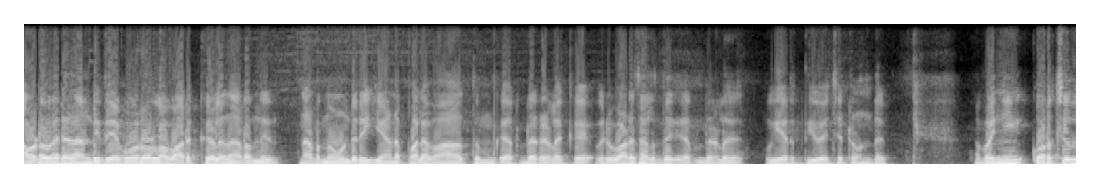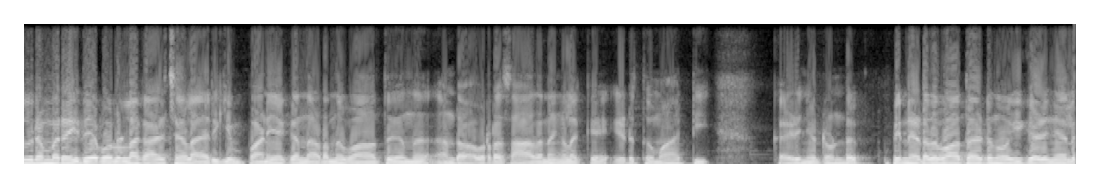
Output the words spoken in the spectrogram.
അവിടെ വരെ ദാണ്ട് ഇതേപോലുള്ള വർക്കുകൾ നടന്ന് നടന്നുകൊണ്ടിരിക്കുകയാണ്. പല ഭാഗത്തും ഗർഡറുകളൊക്കെ ഒരുപാട് സ്ഥലത്ത് ഗർഡറുകൾ ഉയർത്തി വെച്ചിട്ടുണ്ട്. അപ്പോൾ ഇനി കുറച്ച് ദൂരം വരെ ഇതേപോലുള്ള കാഴ്ചകളായിരിക്കും പണിയൊക്കെ നടന്ന ഭാഗത്ത് നിന്ന് ഉണ്ടോ അവരുടെ സാധനങ്ങളൊക്കെ എടുത്തു മാറ്റി കഴിഞ്ഞിട്ടുണ്ട്. പിന്നെ ഇടത് ഭാഗത്തായിട്ട് നോക്കിക്കഴിഞ്ഞാൽ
